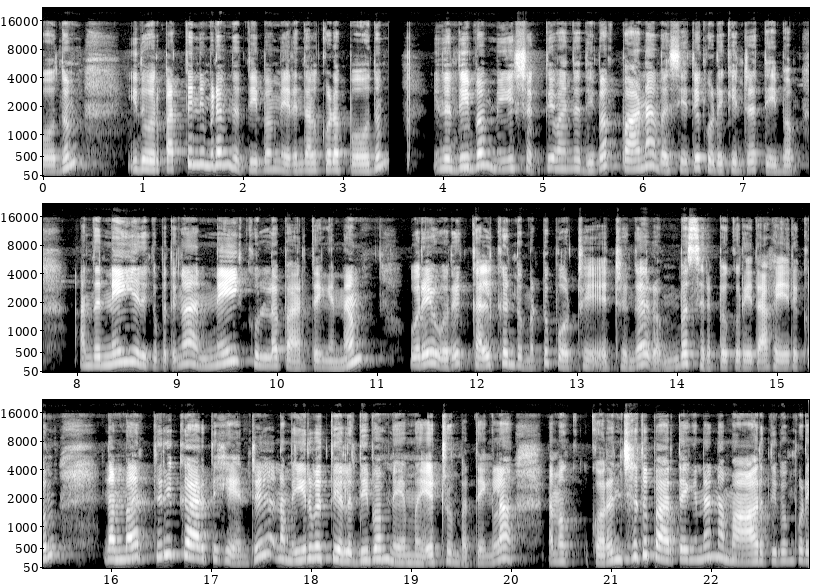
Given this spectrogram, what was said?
போதும். இது ஒரு பத்து நிமிடம் இந்த தீபம் எரிந்தால் கூட போதும். இந்த தீபம் மிக சக்தி வாய்ந்த தீபம் பண வசியத்தை கொடுக்கின்ற தீபம். அந்த நெய் இருக்குது பார்த்திங்கன்னா நெய்க்குள்ளே பார்த்தீங்கன்னா ஒரே ஒரு கல்கண்டு மட்டும் போட்டு ஏற்றுங்க. ரொம்ப சிறப்புக்குரியதாக இருக்கும். நம்ம திருக்கார்த்திகை என்று நம்ம இருபத்தி ஏழு தீபம் நேம ஏற்றும் பார்த்தீங்களா? நம்ம குறைஞ்சது பார்த்தீங்கன்னா நம்ம ஆறு தீபம் கூட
